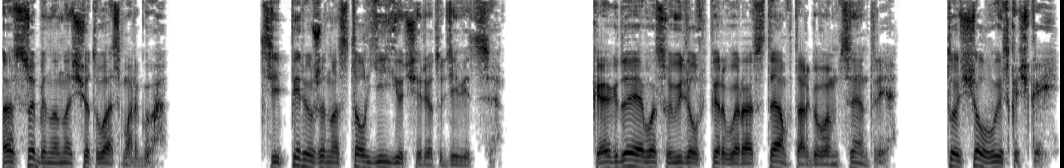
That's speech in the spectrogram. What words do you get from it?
Особенно насчет вас, Марго. Теперь уже настал ее черед удивиться. Когда я вас увидел в первый раз там, в торговом центре, то счел выскочкой,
